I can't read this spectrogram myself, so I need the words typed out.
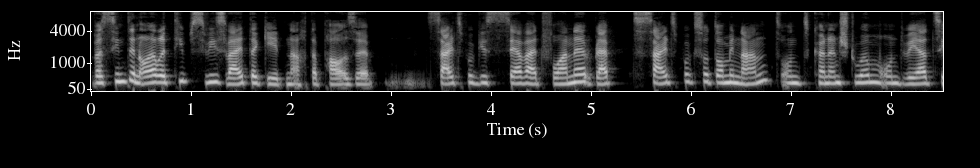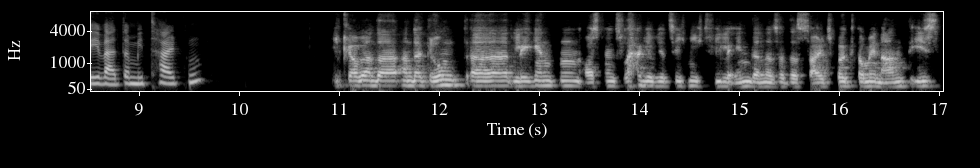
Was sind denn eure Tipps, wie es weitergeht nach der Pause? Salzburg ist sehr weit vorne. Bleibt Salzburg so dominant und können Sturm und WRC weiter mithalten? Ich glaube, an der, an der grundlegenden Ausgangslage wird sich nicht viel ändern. Also, dass Salzburg dominant ist,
